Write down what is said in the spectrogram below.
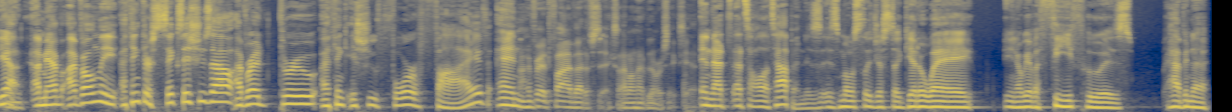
Yeah, I mean, I've, I've only I think there's six issues out. I've read through I think issue four or five, and I've read five out of six. I don't have number six yet. and that's that's all that's happened is is mostly just a getaway. You know, we have a thief who is having to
